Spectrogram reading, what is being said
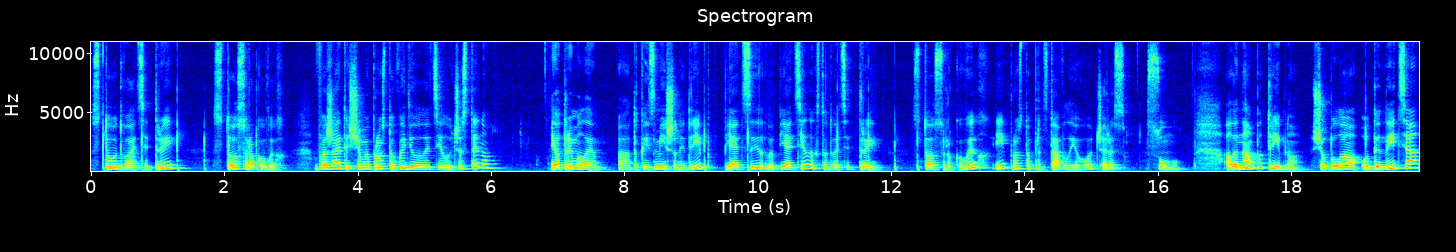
123 140. Вважайте, що ми просто виділили цілу частину і отримали а, такий змішаний дріб 5,123 140 і просто представили його через суму. Але нам потрібно, щоб була одиниця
